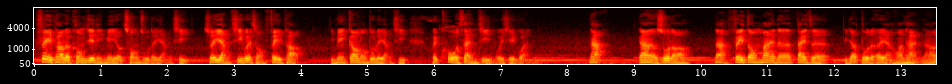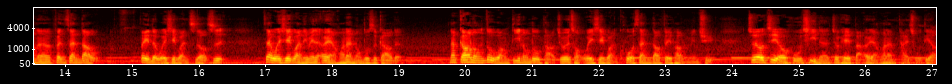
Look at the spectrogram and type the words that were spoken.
肺泡的空间里面有充足的氧气，所以氧气会从肺泡里面高浓度的氧气会扩散进微血管。那刚刚有说了哦，那肺动脉呢带着比较多的二氧化碳，然后呢分散到肺的微血管之后，是在微血管里面的二氧化碳浓度是高的。那高浓度往低浓度跑，就会从微血管扩散到肺泡里面去，最后借由呼气呢就可以把二氧化碳排除掉。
